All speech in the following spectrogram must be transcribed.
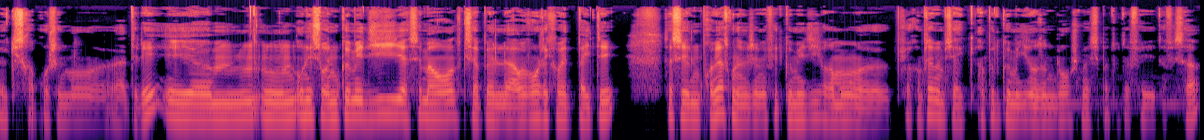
euh, qui sera prochainement euh, à la télé. Et euh, on, est sur une comédie assez marrante qui s'appelle La Revanche des crevettes pailletées. Ça c'est une première parce qu'on n'avait jamais fait de comédie vraiment pure comme ça même s'il y a un peu de comédie dans Zone Blanche mais c'est pas tout à fait tout à fait ça.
